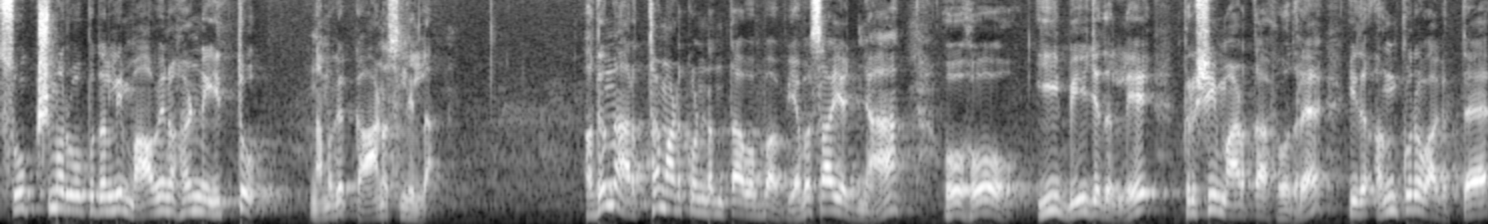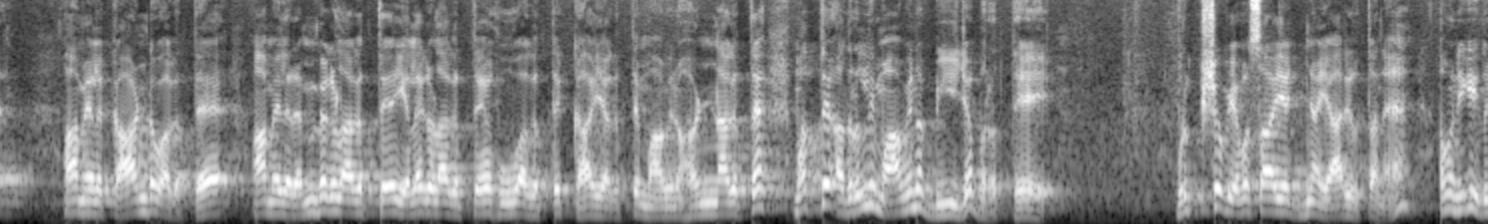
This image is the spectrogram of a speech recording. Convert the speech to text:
ಸೂಕ್ಷ್ಮ ರೂಪದಲ್ಲಿ ಮಾವಿನ ಹಣ್ಣು ಇತ್ತು, ನಮಗೆ ಕಾಣಿಸ್ಲಿಲ್ಲ. ಅದನ್ನು ಅರ್ಥ ಮಾಡಿಕೊಂಡಂಥ ಒಬ್ಬ ವ್ಯವಸಾಯಜ್ಞ, ಓಹೋ, ಈ ಬೀಜದಲ್ಲಿ ಕೃಷಿ ಮಾಡ್ತಾ ಹೋದರೆ ಇದು ಅಂಕುರವಾಗುತ್ತೆ ಆಮೇಲೆ ಕಾಂಡವಾಗುತ್ತೆ, ಆಮೇಲೆ ರೆಂಬೆಗಳಾಗುತ್ತೆ, ಎಲೆಗಳಾಗುತ್ತೆ, ಹೂವಾಗುತ್ತೆ ಕಾಯಾಗುತ್ತೆ ಮಾವಿನ ಹಣ್ಣಾಗುತ್ತೆ, ಮತ್ತು ಅದರಲ್ಲಿ ಮಾವಿನ ಬೀಜ ಬರುತ್ತೆ. ವೃಕ್ಷ ವ್ಯವಸಾಯಜ್ಞ ಯಾರಿರ್ತಾನೆ, ಅವನಿಗೆ ಇದು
